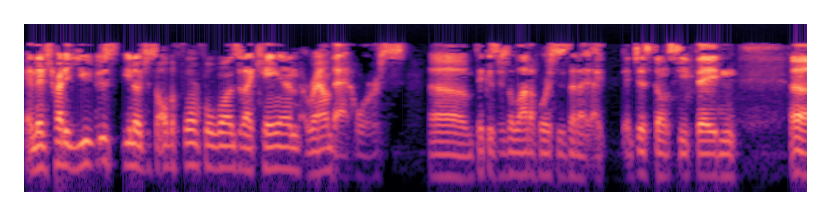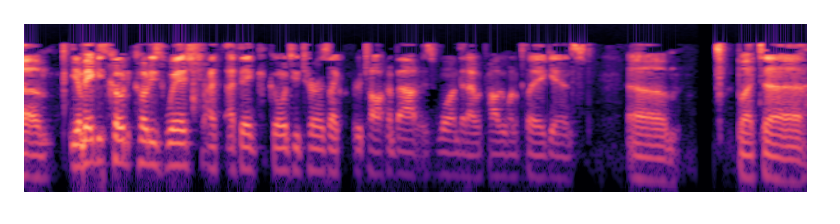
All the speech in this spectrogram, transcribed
and then try to use, you know, just all the formful ones that I can around that horse. Um, because there's a lot of horses that I, I just don't see fading. Um, you know, maybe Cody, Cody's wish. I, I think going two turns like we are talking about is one that I would probably want to play against. Um, but, uh,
